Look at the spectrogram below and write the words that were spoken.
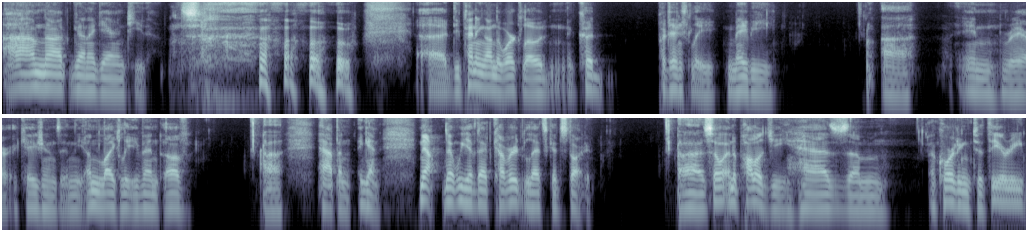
I'm not going to guarantee that. So, uh, depending on the workload, it could potentially maybe uh, in rare occasions, in the unlikely event of uh, happen again. Now that we have that covered, let's get started. Uh, so, an apology has, um, according to theory,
